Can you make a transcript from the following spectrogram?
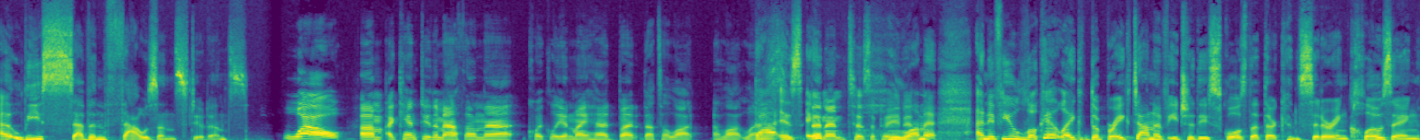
at least 7,000 students. Wow. Um, I can't do the math on that quickly in my head, but that's a lot, a lot less That is than anticipated. plummet. And if you look at like the breakdown of each of these schools that they're considering closing,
